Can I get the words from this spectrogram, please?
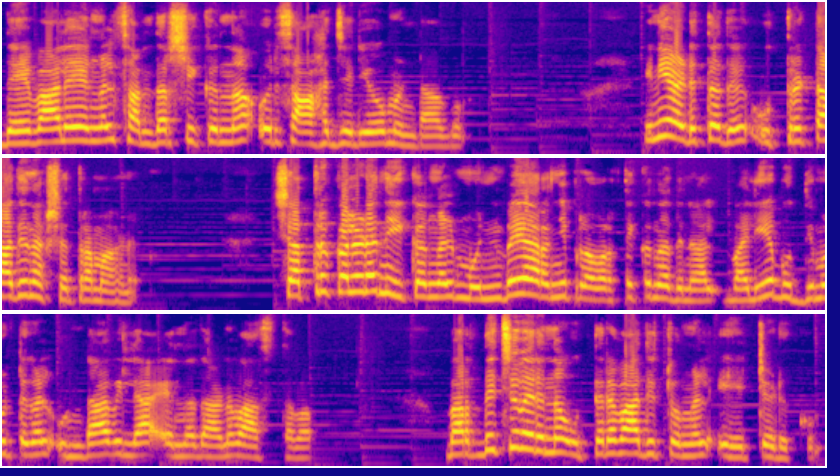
ദേവാലയങ്ങൾ സന്ദർശിക്കുന്ന ഒരു സാഹചര്യവും ഉണ്ടാകും ഇനി അടുത്തത് ഉത്രട്ടാതി നക്ഷത്രമാണ്. ശത്രുക്കളുടെ നീക്കങ്ങൾ മുൻപേ അറിഞ്ഞ് പ്രവർത്തിക്കുന്നതിനാൽ വലിയ ബുദ്ധിമുട്ടുകൾ ഉണ്ടാവില്ല എന്നതാണ് വാസ്തവം. വർദ്ധിച്ചു വരുന്ന ഉത്തരവാദിത്വങ്ങൾ ഏറ്റെടുക്കും.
